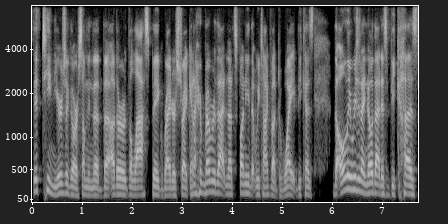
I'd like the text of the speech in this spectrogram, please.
15 years ago or something, the the other the last big writer strike, and I remember that, and that's funny that we talked about Dwight because the only reason I know that is because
